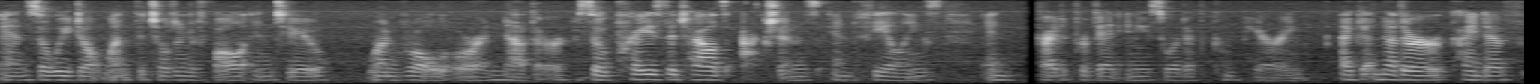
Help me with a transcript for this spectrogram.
And so we don't want the children to fall into one role or another. So praise the child's actions and feelings and try to prevent any sort of comparing. Like another kind of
